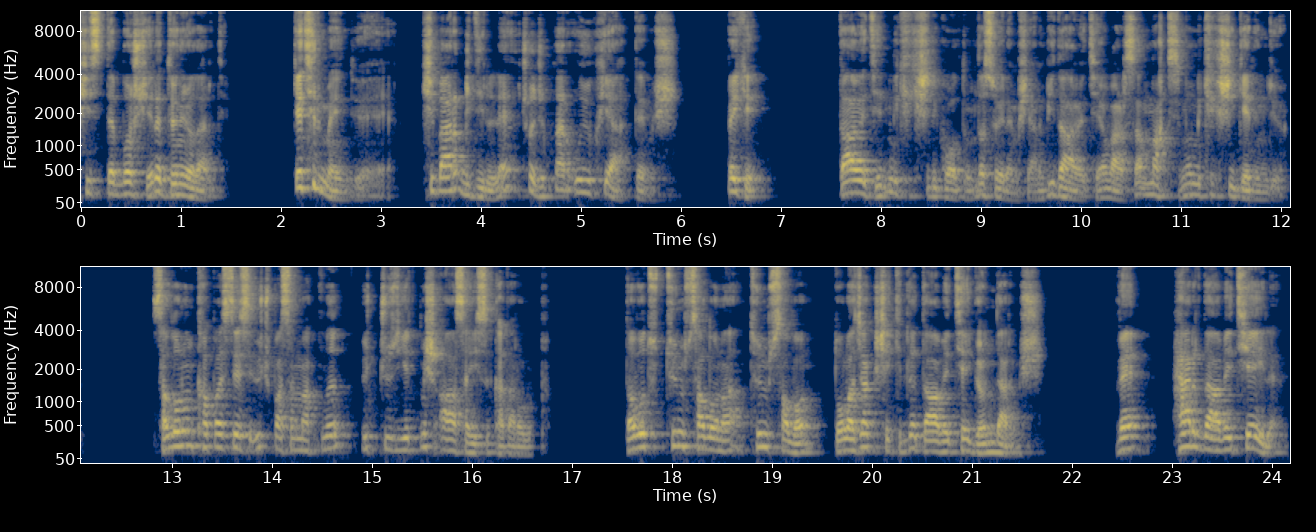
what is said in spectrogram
Piste boş yere dönüyorlar diyor. Getirmeyin diyor yani. Kibar bir dille çocuklar uykuya demiş. Peki davetiyenin 2 kişilik olduğunu da söylemiş. Yani bir davetiye varsa maksimum 2 kişi gelin diyor. Salonun kapasitesi 3 basamaklı 370 A sayısı kadar olup Davut tüm salona tüm salon dolacak şekilde davetiye göndermiş. Ve her davetiye ile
